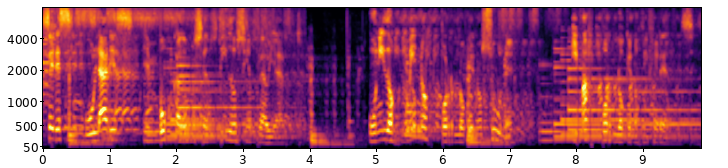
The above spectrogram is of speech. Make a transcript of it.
Seres singulares en busca de un sentido siempre abierto. Unidos menos por lo que nos une y más por lo que nos diferencia.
